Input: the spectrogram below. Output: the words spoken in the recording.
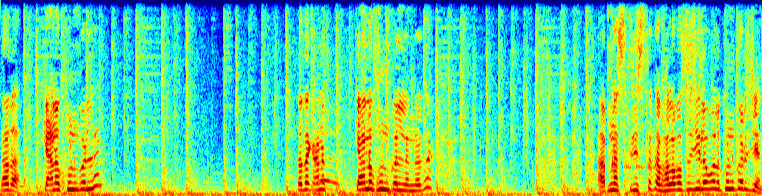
দাদা, কেন খুন করলেন? দাদা, কেন কেন খুন করলেন দাদা? আপনার স্ত্রীর সাথে ভালোবাসা ছিল বলে খুন করেছেন?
